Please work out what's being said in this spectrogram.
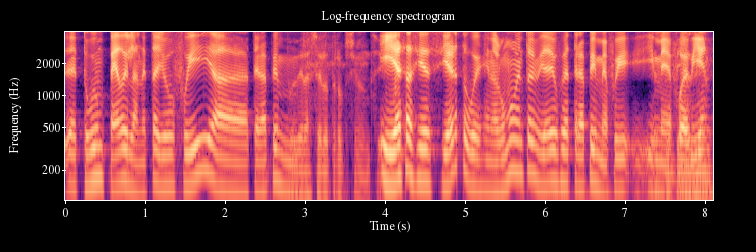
eh, tuve un pedo y la neta yo fui a terapia. y- Pudiera ser otra opción, sí. Y esa sí es cierto, güey. En algún momento de mi vida yo fui a terapia y me fui y me fue bien.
